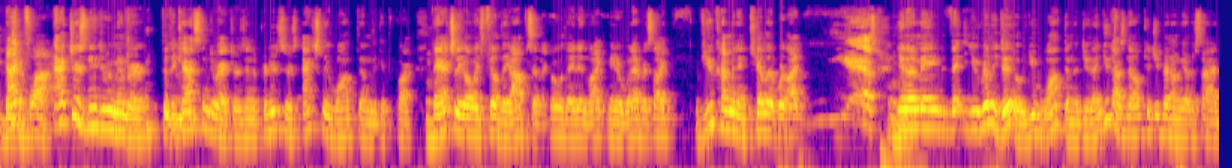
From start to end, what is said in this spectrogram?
This can fly. Actors need to remember that the casting directors and the producers actually want them to get the part. Mm-hmm. They actually always feel the opposite, like, oh, they didn't like me or whatever. It's like, if you come in and kill it, we're like, yes. Mm-hmm. You know what I mean? That you really do. You want them to do that. And you guys know because you've been on the other side,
